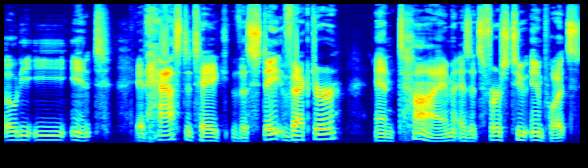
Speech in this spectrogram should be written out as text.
ODE int, it has to take the state vector and time as its first two inputs,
